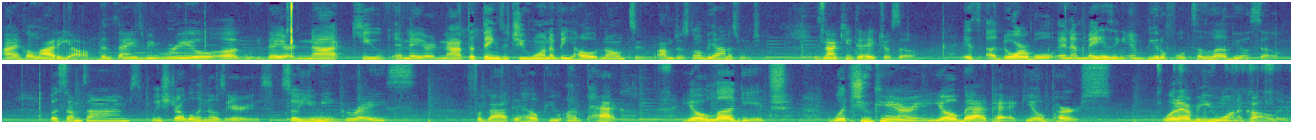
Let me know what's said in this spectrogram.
I ain't gonna lie to y'all. Them things be real ugly. They are not cute and they are not the things that you want to be holding on to. I'm just gonna be honest with you. It's not cute to hate yourself. It's adorable and amazing and beautiful to love yourself. But sometimes we struggle in those areas. So you need grace for God to help you unpack your luggage, what you carrying, your backpack, your purse, whatever you want to call it.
